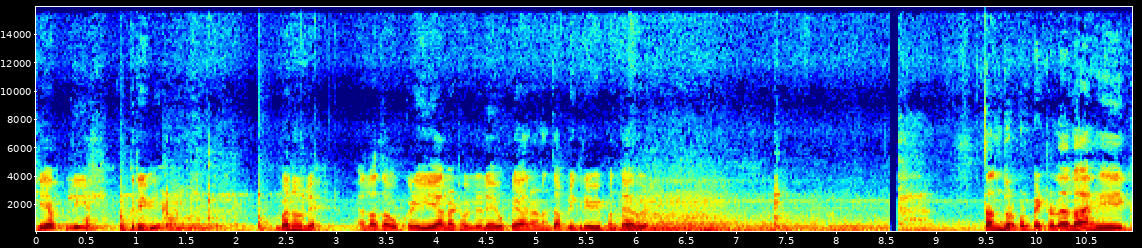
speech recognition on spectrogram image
ही आपली ग्रेव्ही बनवली आहे. याला आता उकळी याला ठेवलेली आहे. उकळी आल्यानंतर आपली ग्रेव्ही पण तयार होईल. तंदूर पण पेटवलेला आहे. एक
